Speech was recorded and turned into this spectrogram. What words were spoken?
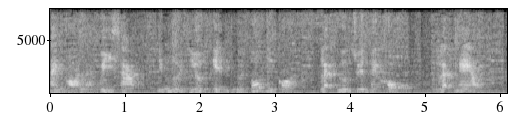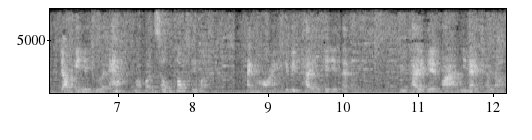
anh hỏi là vì sao những người lương thiện, những người tốt như con lại thường xuyên thấy khổ, lại nghèo, trong khi những người ác mà vẫn sống tốt như vậy. Anh hỏi cái vị thầy kia như thế vị thầy hiền hòa nhìn anh trả lời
